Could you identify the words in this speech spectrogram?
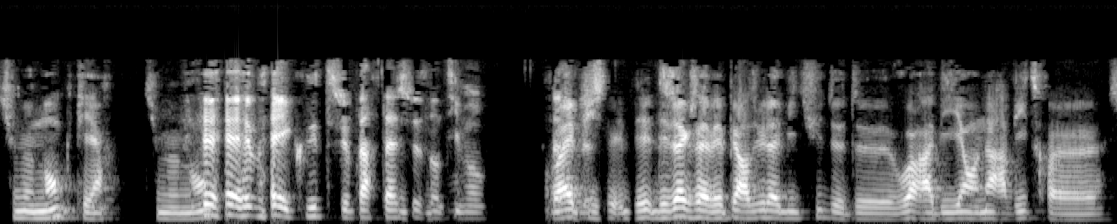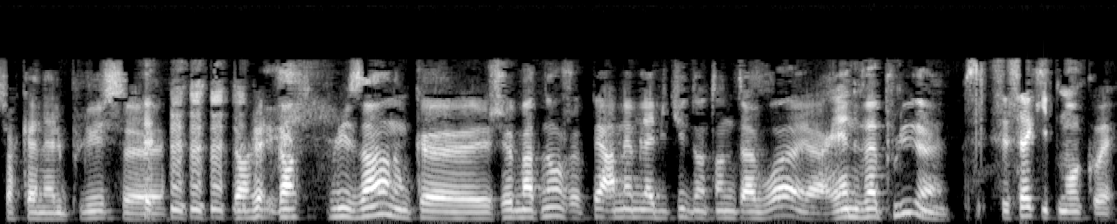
tu me manques Pierre. Tu me manques. bah écoute, je partage ce sentiment. Ça, Ouais, puis déjà que j'avais perdu l'habitude de voir habillé en arbitre euh, sur Canal Plus euh, dans, le- dans le plus 1, donc euh, je maintenant je perds même l'habitude d'entendre ta voix, euh, rien ne va plus. C'est ça qui te manque, ouais.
